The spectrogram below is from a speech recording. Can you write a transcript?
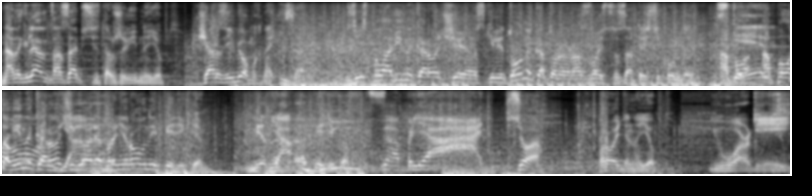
Надо глянуть на записи, там же видно, ёпт. Сейчас разъебем их на Иза. Здесь половина, короче, скелетоны, которые разносятся за 3 секунды. А, пол- а половина, короче говоря, бронированные педики. Бедных Я э, педиков. убийца, блядь! Все, пройдено, ёпт. You are gay.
